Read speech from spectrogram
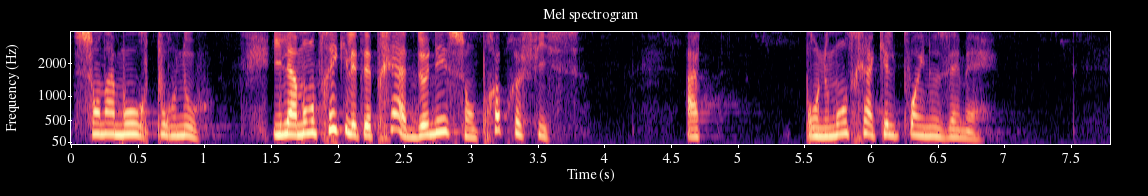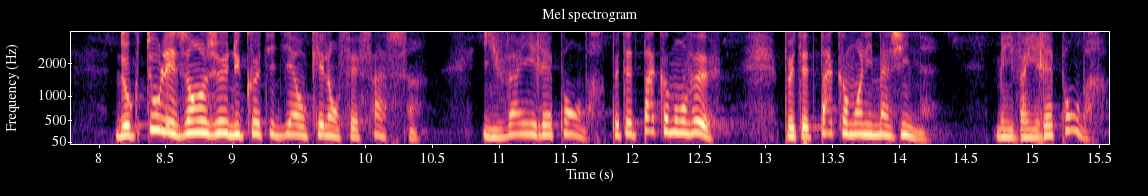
son amour pour nous. Il a montré qu'il était prêt à donner son propre Fils pour nous montrer à quel point il nous aimait. Donc tous les enjeux du quotidien auxquels on fait face, il va y répondre. Peut-être pas comme on veut, peut-être pas comme on l'imagine, mais il va y répondre.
